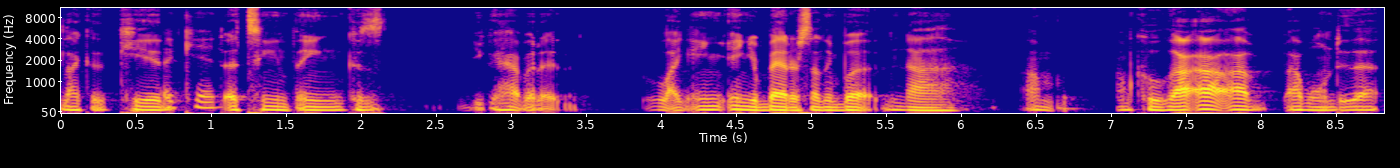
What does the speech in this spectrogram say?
like a kid, A kid. a teen thing because you can have it at like in, in your bed or something. But nah, I'm I'm cool. I I I, I won't do that.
